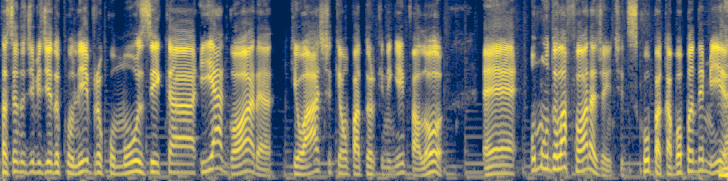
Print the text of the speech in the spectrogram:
tá sendo dividido com livro, com música. E agora, que eu acho que é um fator que ninguém falou, é o mundo lá fora, gente. Desculpa, acabou a pandemia.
